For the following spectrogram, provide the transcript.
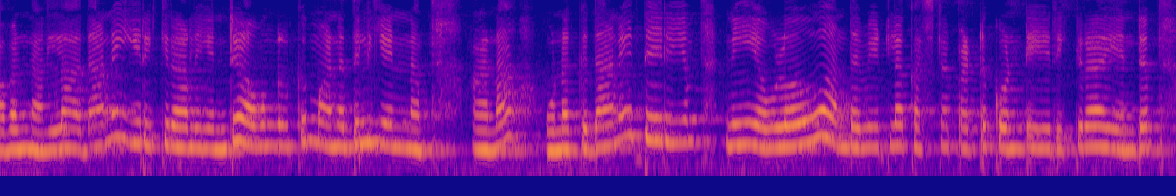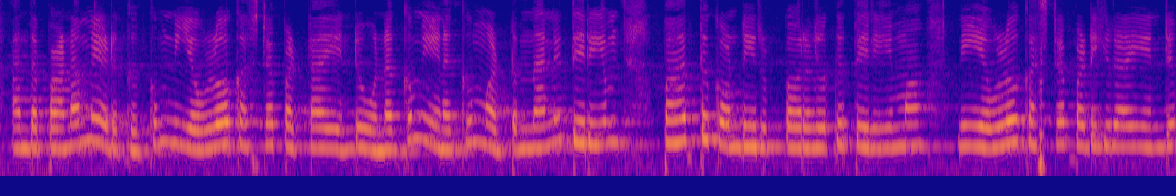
அவள் நல்லா தானே இருக்கிறாள் என்று அவங்களுக்கு மனதில் எண்ணம். ஆனால் உனக்கு தானே தெரியும் நீ வீட்டில் கஷ்டப்பட்டு கொண்டு இருக்கிறாய் என்று அந்த பணம் எடுக்கக்கும் நீ எவ்வளோ கஷ்டப்பட்டாய் என்று உனக்கும் எனக்கும் மட்டும்தானே தெரியும்? பார்த்து கொண்டிருப்பவர்களுக்கு தெரியுமா? நீ எவ்வளோ கஷ்டப்படுகிறாய் என்று?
